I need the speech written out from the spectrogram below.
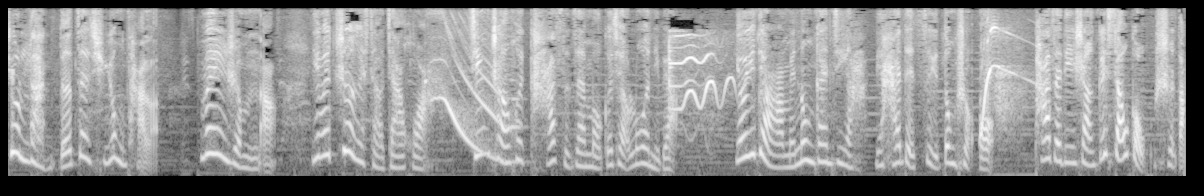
就懒得再去用它了。为什么呢？因为这个小家伙啊，经常会卡死在某个角落里边，有一点儿没弄干净啊，你还得自己动手，趴在地上跟小狗似的。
